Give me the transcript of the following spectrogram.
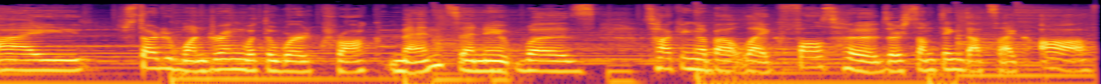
I started wondering what the word crock meant, and it was talking about like falsehoods or something that's like off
